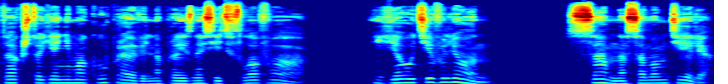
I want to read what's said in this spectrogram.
Так что я не могу правильно произносить слова. Я удивлен. Сам на самом деле.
